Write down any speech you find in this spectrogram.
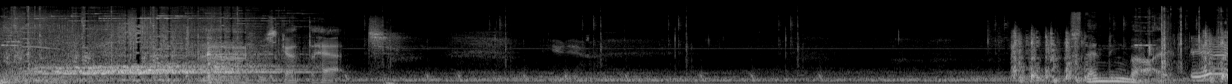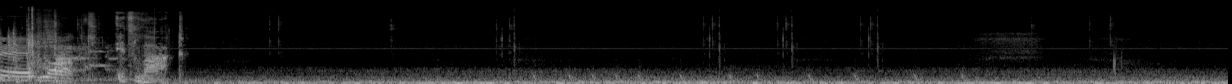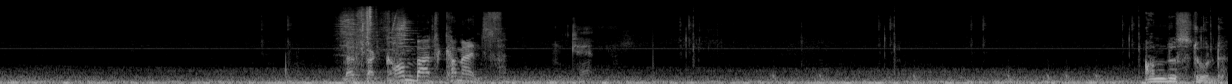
Uh, who's got the hat? You do. Standing by. Yeah, locked. It's locked. Combat commence. Okay. Understood.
